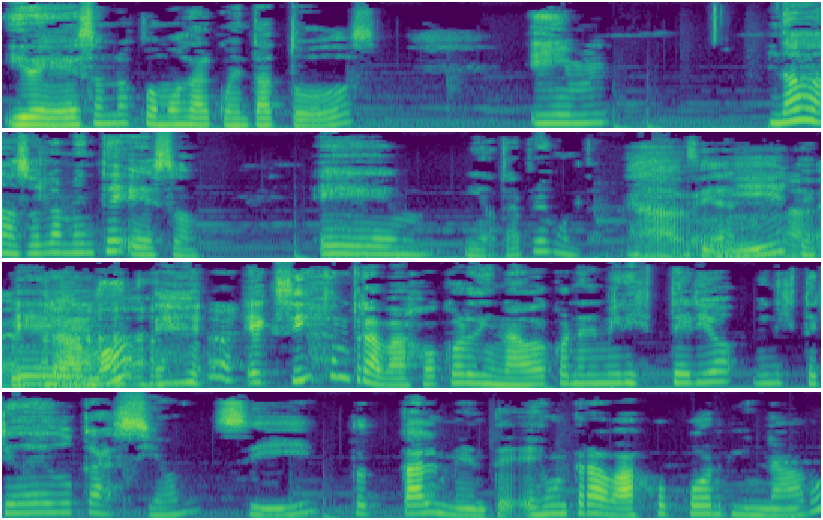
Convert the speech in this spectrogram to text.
Y de eso nos podemos dar cuenta todos. Y nada, solamente eso. Eh, mi otra pregunta. sí, te eh, ¿Existe un trabajo coordinado con el Ministerio, Ministerio de Educación? Sí, totalmente. Es un trabajo coordinado,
